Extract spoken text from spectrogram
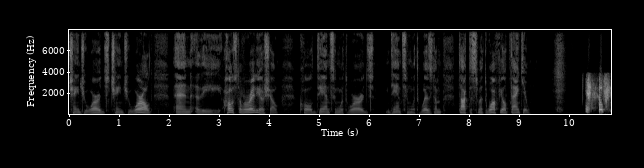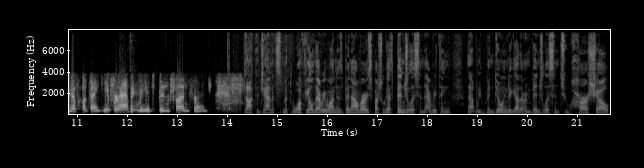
Change Your Words, Change Your World, and the host of a radio show called Dancing with Words, Dancing with Wisdom. Dr. Smith Warfield, thank you. well, thank you for having me. It's been fun, Frank. Dr. Janet Smith Warfield, everyone, has been our very special guest. Binge listen to everything that we've been doing together and binge listen to her show.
